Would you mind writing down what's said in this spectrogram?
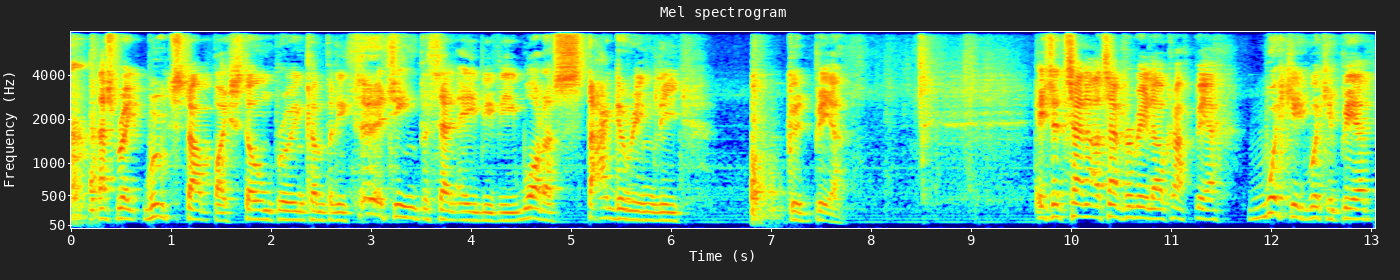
Let's rate Woot Stout by Stone Brewing Company. 13% ABV. What a staggeringly good beer. It's a 10 out of 10 for Real Craft Beer. Wicked, wicked beer.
